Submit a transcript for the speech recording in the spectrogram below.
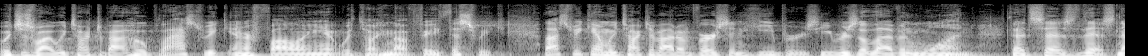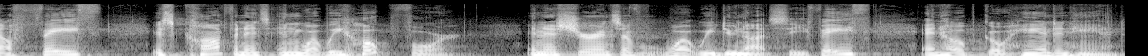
which is why we talked about hope last week and are following it with talking about faith this week. Last weekend, we talked about a verse in Hebrews, Hebrews 11 1, that says this Now, faith is confidence in what we hope for, an assurance of what we do not see. Faith and hope go hand in hand.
